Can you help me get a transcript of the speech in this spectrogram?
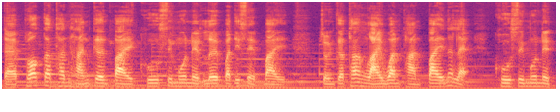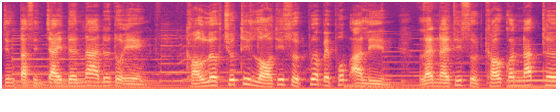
แต่เพราะกระทันหันเกินไปครูซิโมเนตเลยปฏิเสธไป จนกระทั่งหลายวันผ่านไปนั่นแหละ ครูซิโมเนตจึงตัดสินใจเดินหน้าด้วยตัวเอง เขาเลือกชุดที่หล่อที่สุดเพื่อไปพบอาลีน และในที่สุดเขาก็นัดเธอ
